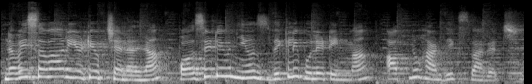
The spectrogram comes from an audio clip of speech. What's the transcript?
નવી સવાર યુટ્યુબ ચેનલના પોઝિટિવ ન્યૂઝ વીકલી બુલેટિનમાં આપનું હાર્દિક સ્વાગત છે.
